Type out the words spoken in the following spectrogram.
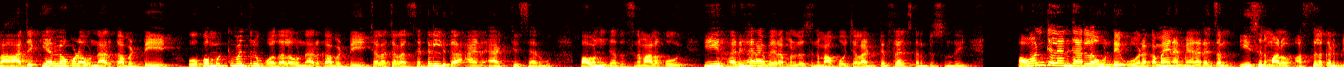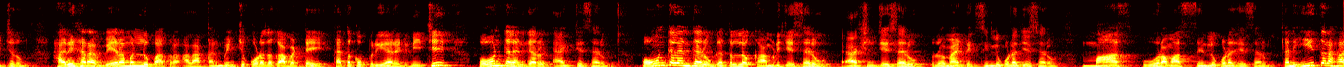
రాజకీయాల్లో కూడా ఉన్నారు కాబట్టి ఉప ముఖ్యమంత్రి హోదాలో ఉన్నారు కాబట్టి చాలా చాలా సెటిల్డ్గా ఆయన యాక్ట్ చేశారు. పవన్ గత సినిమాలకు ఈ హరిహర వీరమల్లు సినిమాకు చాలా డిఫరెన్స్ కనిపిస్తుంది. పవన్ కళ్యాణ్ గారిలో ఉండే ఓ రకమైన మేనరిజం ఈ సినిమాలో అస్సలు కనిపించదు. హరిహర వీరమల్లు పాత్ర అలా కనిపించకూడదు కాబట్టే కథకు ప్రియారిటీని ఇచ్చి పవన్ కళ్యాణ్ గారు యాక్ట్ చేశారు. పవన్ కళ్యాణ్ గారు గతంలో కామెడీ చేశారు యాక్షన్ చేశారు రొమాంటిక్ సీన్లు కూడా చేశారు మాస్ ఊరమాస్ సీన్లు కూడా చేశారు. కానీ ఈ తరహా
